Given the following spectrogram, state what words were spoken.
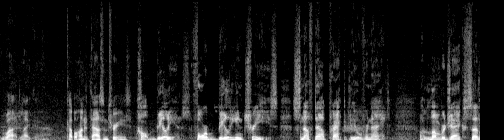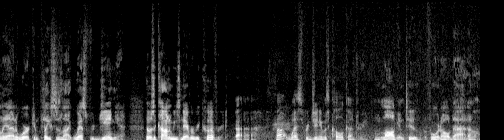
what, like a couple hundred thousand trees? Oh, billions. Four billion trees snuffed out practically overnight. Well, lumberjacks suddenly out of work in places like West Virginia. Those economies never recovered. I thought West Virginia was coal country. And logging too, before it all died off.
